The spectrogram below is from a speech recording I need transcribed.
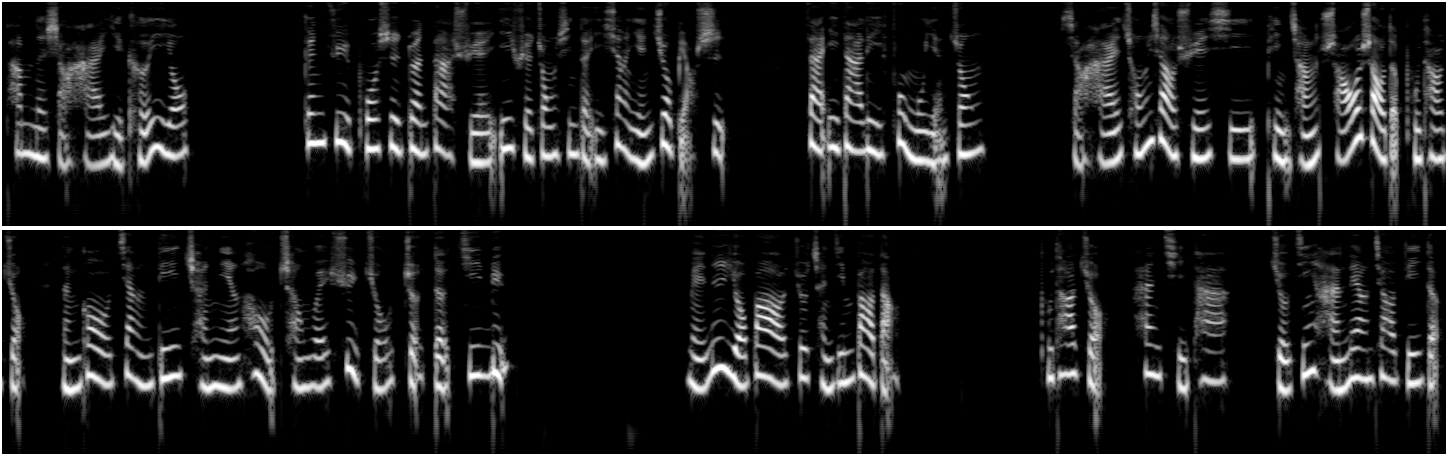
他们的小孩也可以哦。根据波士顿大学医学中心的一项研究表示，在意大利父母眼中，小孩从小学习品尝少少的葡萄酒，能够降低成年后成为酗酒者的几率。《每日邮报》就曾经报道，葡萄酒和其他酒精含量较低的，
